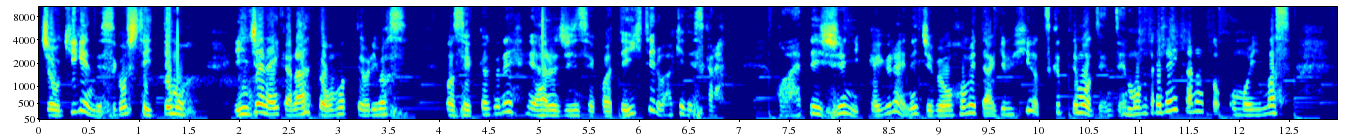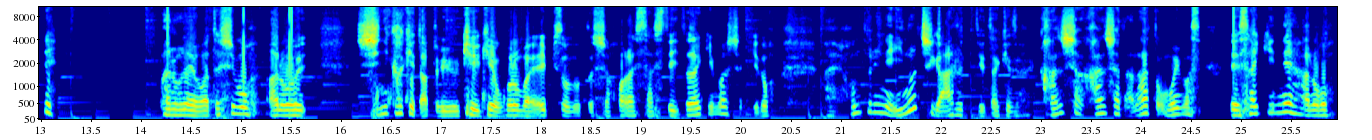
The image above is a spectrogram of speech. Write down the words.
上機嫌で過ごしていってもいいんじゃないかなと思っております。もうせっかくね、あの人生こうやって生きてるわけですから、こうやって週に1回ぐらいね、自分を褒めてあげる日を作っても全然問題ないかなと思います。で、あのね、私も、あの、死にかけたという経験をこの前エピソードとしてお話しさせていただきましたけど、はい、本当にね、命があるっていうだけで感謝、感謝だなと思います。で、最近ね、あの、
